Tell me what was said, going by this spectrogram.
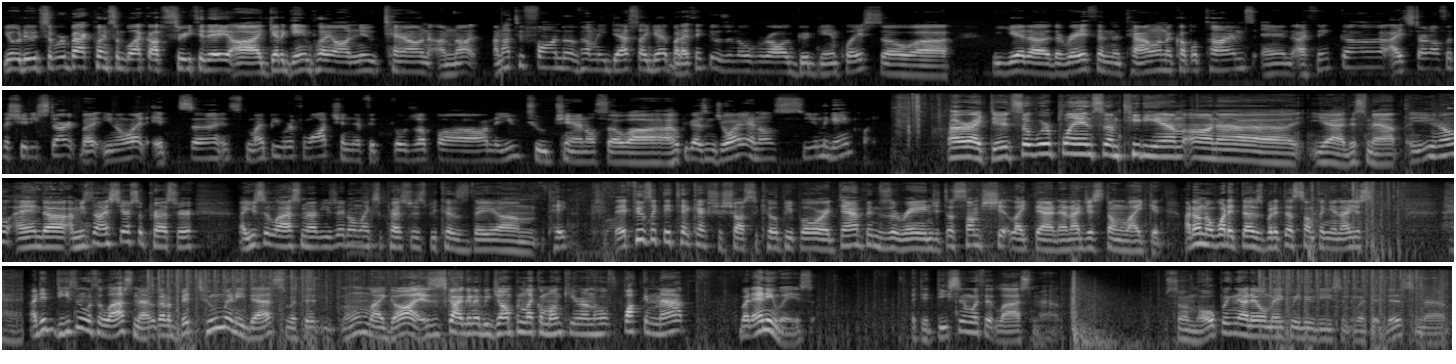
Yo, dude. So we're back playing some Black Ops 3 today. Uh, I get a gameplay on Nuketown. I'm not, I'm not too fond of how many deaths I get, but I think it was an overall good gameplay. So uh, we get uh, the Wraith and the Talon a couple times, and I think uh, I start off with a shitty start. But you know what? It's uh, it's might be worth watching if it goes up uh, on the YouTube channel. So uh, I hope you guys enjoy, and I'll see you in the gameplay. Alright, dude, so we're playing some TDM on, uh, yeah, this map, you know, and, uh, I'm using ICR Suppressor. I used it last map. Usually I don't like suppressors because they, um, take, it feels like they take extra shots to kill people, or it dampens the range, it does some shit like that, and I just don't like it. I don't know what it does, but it does something, and I just, I did decent with the last map. Got a bit too many deaths with it. Oh my god, is this guy gonna be jumping like a monkey around the whole fucking map? But anyways, I did decent with it last map. So I'm hoping that it'll make me do decent with it this map.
